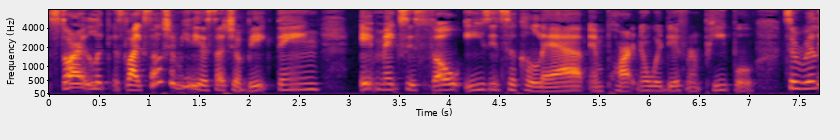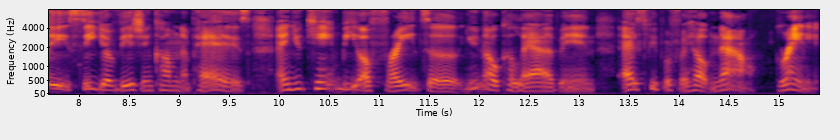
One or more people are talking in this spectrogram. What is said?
Start look it's like social media is such a big thing. It makes it so easy to collab and partner with different people to really see your vision come to pass. And you can't be afraid to, you know, collab and ask people for help now. Granted,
